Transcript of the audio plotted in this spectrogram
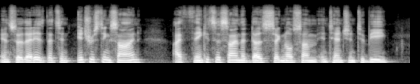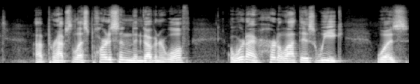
and so that is that's an interesting sign. I think it's a sign that does signal some intention to be uh, perhaps less partisan than Governor Wolf. A word I've heard a lot this week was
